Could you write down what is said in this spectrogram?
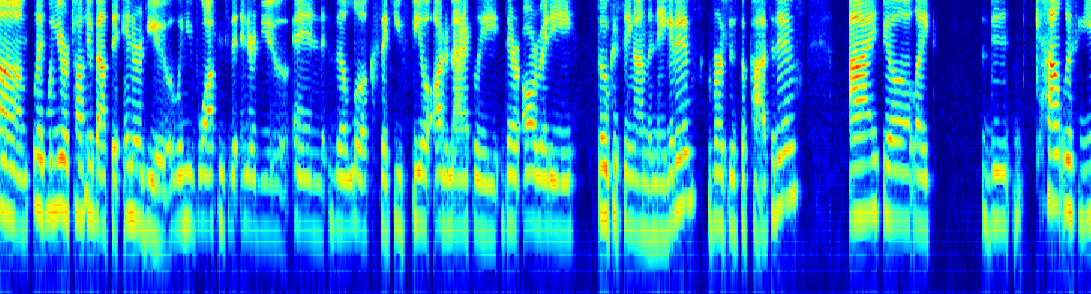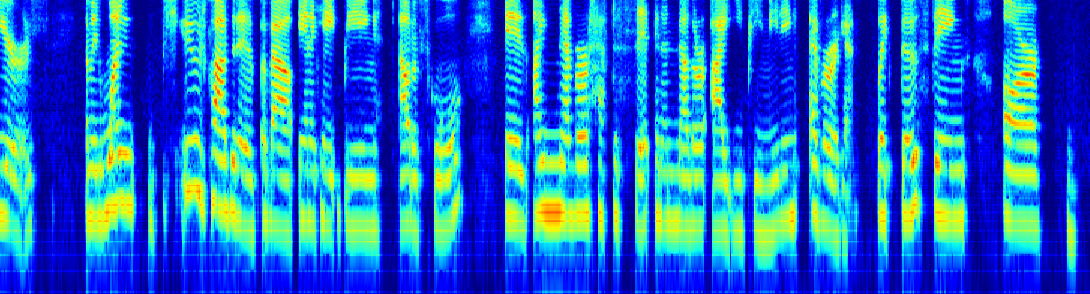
um like when you were talking about the interview, when you've walked into the interview and the looks, like you feel automatically they're already focusing on the negatives versus the positives. I feel like the countless years. I mean, one huge positive about Anna Kate being out of school is I never have to sit in another IEP meeting ever again. Like those things are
